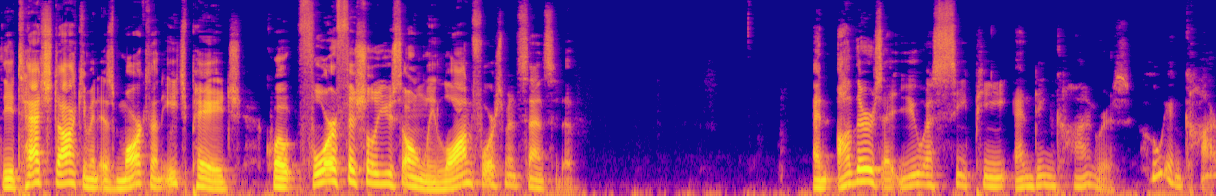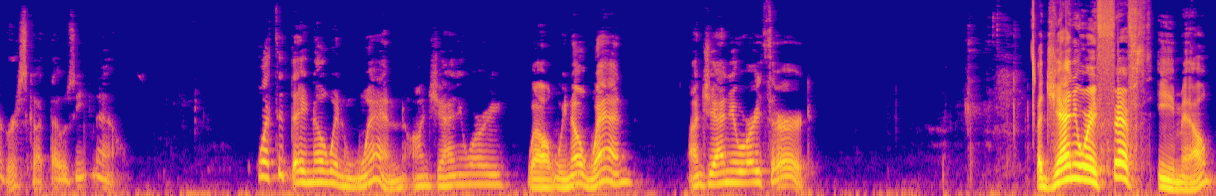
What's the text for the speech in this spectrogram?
The attached document is marked on each page quote, for official use only, law enforcement sensitive, and others at USCP and in Congress. Who in Congress got those emails? What did they know and when on January? Well, we know when on January 3rd. A January 5th email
